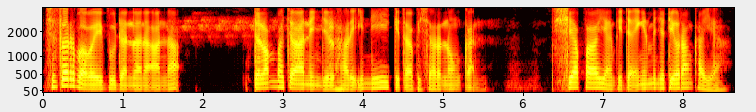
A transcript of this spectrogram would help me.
Sister, Bapak, Ibu, dan anak-anak, dalam bacaan Injil hari ini kita bisa renungkan siapa yang tidak ingin menjadi orang kaya.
